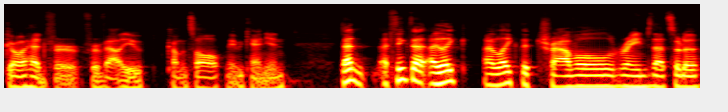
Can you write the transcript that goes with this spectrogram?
go ahead for for value. Commencal, maybe Canyon. Then I think that I like I like the travel range. That sort of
